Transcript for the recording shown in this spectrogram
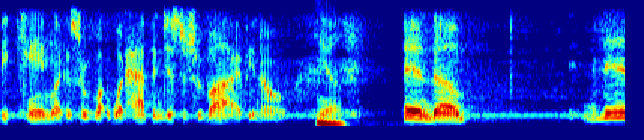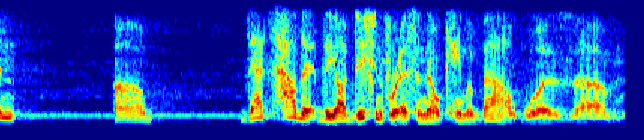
became like a survi- what happened just to survive, you know. Yeah. And um, then um, that's how the, the audition for SNL came about was um,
